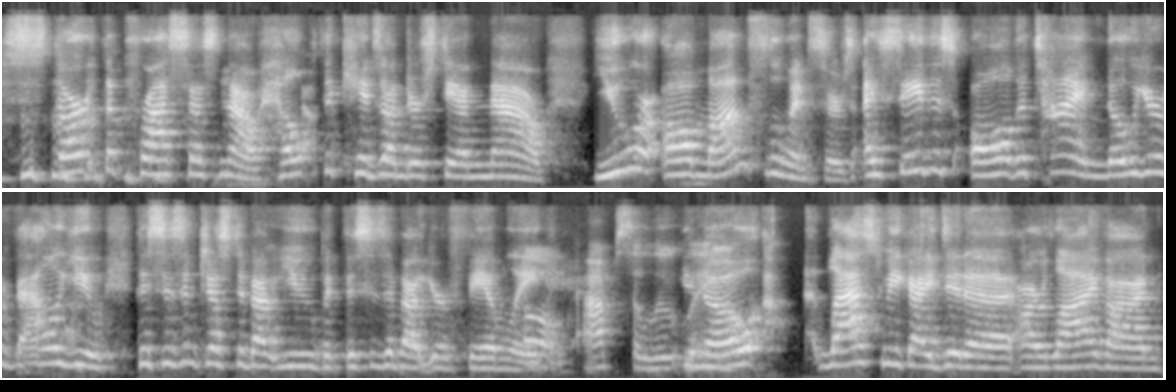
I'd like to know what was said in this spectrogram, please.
Start the process now. Help the kids understand now. You are all mom momfluencers. I say this all the time. Know your value. This isn't just about you, but this is about your family. Oh, absolutely. you know, last week I did a our live on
